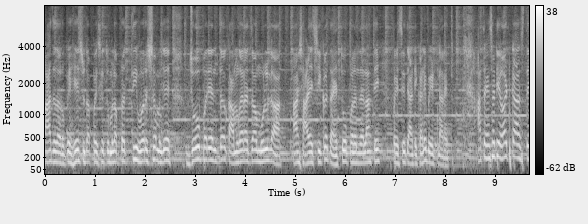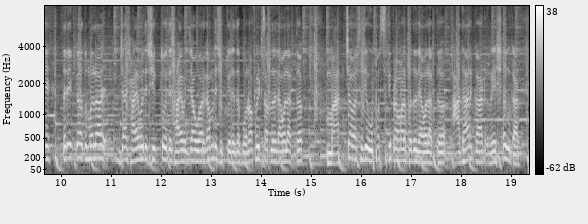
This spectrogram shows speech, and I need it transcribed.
पाच हजार रुपये. हे सुद्धा पैसे तुम्हाला प्रतिवर्ष म्हणजे जोपर्यंत कामगाराचा मुलगा हा शाळेत शिकत आहे तोपर्यंत त्याला ते पैसे त्या ठिकाणी भेटणार आहेत. आता ह्यासाठी अट काय असते? तर एक तुम्हाला ज्या शाळेमध्ये शिकतोय त्या शाळेमध्ये ज्या वर्गामध्ये शिकतोय त्याचं बोनाफाईट्स आपल्याला द्यावं लागतं. मागच्या वर्षाचे उपस्थिती प्रमाणपत्र द्यावं लागतं. आधार कार्ड रेशन कार्ड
